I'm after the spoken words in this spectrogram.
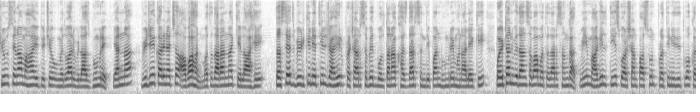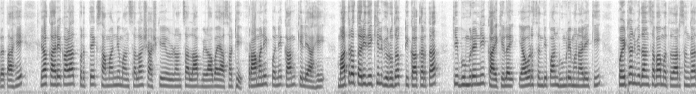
शिवसेना महायुतीचे उमेदवार विलास भुमरे यांना विजयी करण्याचं आवाहन मतदारांना केलं आहे. तसेच बिडकीन येथील जाहीर प्रचार सभेत बोलताना खासदार संदीपान भुमरे म्हणाले की पैठण विधानसभा मतदारसंघात मी मागील तीस वर्षांपासून प्रतिनिधित्व करत आहे. या कार्यकाळात प्रत्येक सामान्य माणसाला शासकीय योजनांचा लाभ मिळावा यासाठी प्रामाणिकपणे काम केले आहे. मात्र तरी देखील विरोधक टीका करतात. की भुमरेंनी काय केलंय यावर संदीपान भुमरे म्हणाले की पैठण विधानसभा मतदारसंघात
